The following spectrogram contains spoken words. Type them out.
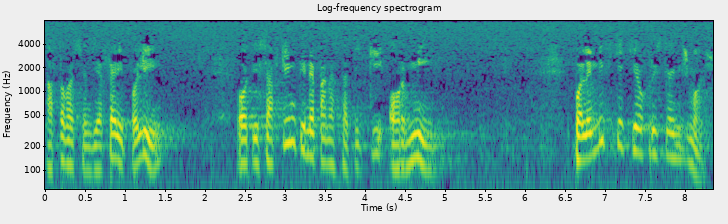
αυτό μας ενδιαφέρει πολύ ότι σε αυτήν την επαναστατική ορμή πολεμήθηκε και ο χριστιανισμός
